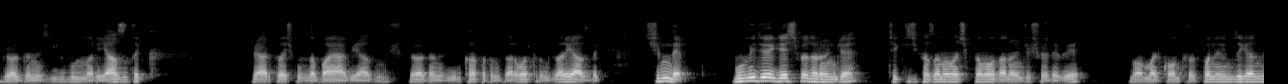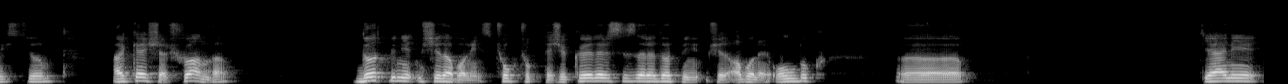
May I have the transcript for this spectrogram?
Gördüğünüz gibi bunları yazdık. Bir arkadaşımız da bayağı bir yazmış. Gördüğünüz gibi katılımcılar, matılımcılar yazdık. Şimdi bu videoya geçmeden önce çekici kazanan açıklamadan önce şöyle bir normal kontrol panelimize gelmek istiyorum. Arkadaşlar şu anda 4077 aboneyiz. Çok çok teşekkür ederiz sizlere. 4077 abone olduk. Ee, yani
